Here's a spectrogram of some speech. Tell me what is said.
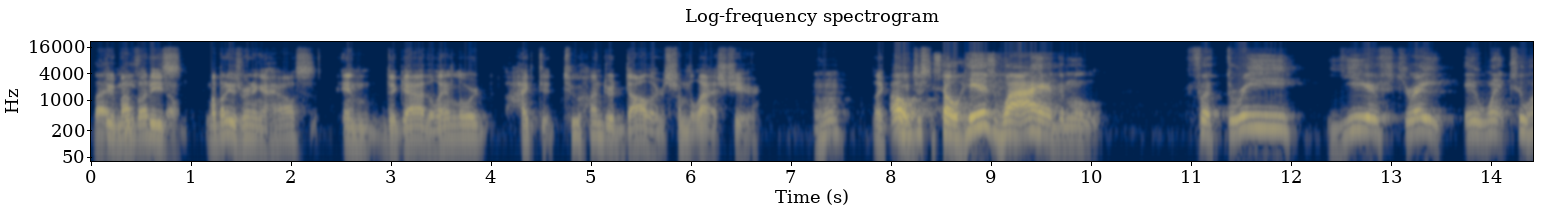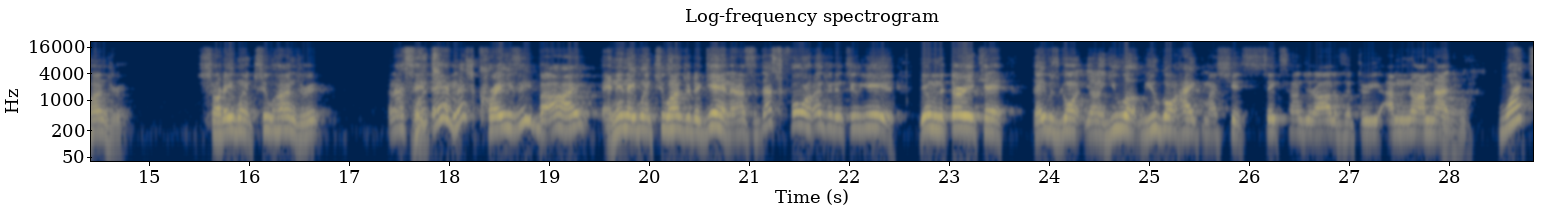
But dude, my buddies, my buddy was renting a house, and the guy, the landlord, hiked it two hundred dollars from the last year. Mm-hmm. Like, oh, just so here's why I had to move for three years straight it went 200. So they went 200. And I said, what? damn, that's crazy. But all right. And then they went 200 again. And I said, that's 400 in two years. Then when the third came, they was going, yo, you up, you gonna hike my shit $600 in three. I'm no, I'm not. Bro. What?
